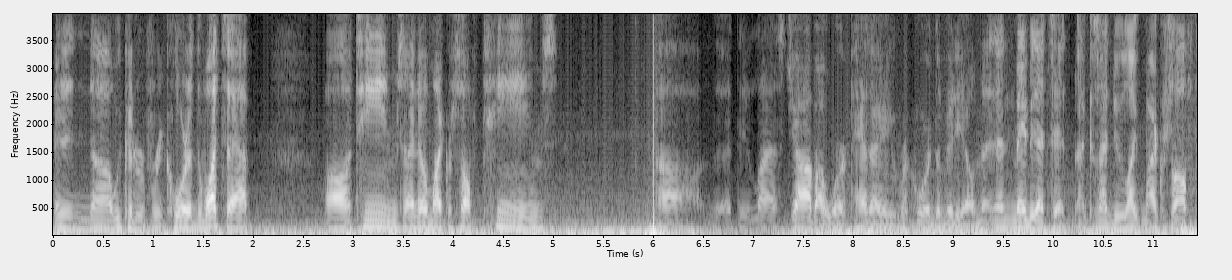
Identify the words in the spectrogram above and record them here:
and uh, we could have recorded the WhatsApp. Uh, Teams, I know Microsoft Teams. Uh, last job I worked, had a record the video, and maybe that's it because I do like Microsoft.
